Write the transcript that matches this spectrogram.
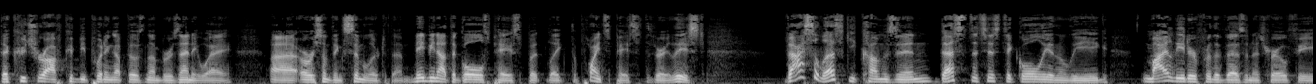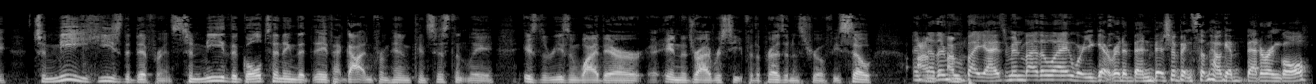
that Kucherov could be putting up those numbers anyway, uh, or something similar to them. Maybe not the goals pace, but like the points pace at the very least. Vasilevskiy comes in, best statistic goalie in the league, my leader for the Vezina trophy. To me, he's the difference. To me, the goaltending that they've gotten from him consistently is the reason why they're in the driver's seat for the President's trophy. So Another I'm- move by Yzerman, by the way, where you get rid of Ben Bishop and somehow get better in goal.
